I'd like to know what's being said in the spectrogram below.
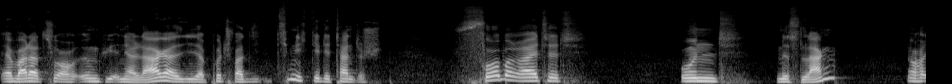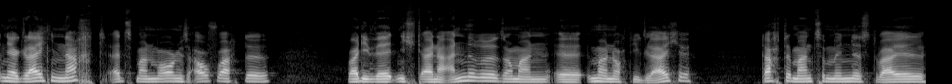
Er war dazu auch irgendwie in der Lage. Also dieser Putsch war ziemlich dilettantisch vorbereitet und misslang. Noch in der gleichen Nacht, als man morgens aufwachte, war die Welt nicht eine andere, sondern äh, immer noch die gleiche. Dachte man zumindest, weil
